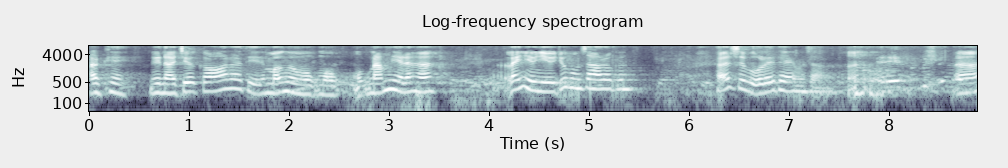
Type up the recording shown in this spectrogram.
Ok. Người nào chưa có đó thì mỗi người một một một nắm vậy đó hả? Lấy nhiều nhiều chứ không sao đâu cưng hết sư phụ lấy thêm sao? Đó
